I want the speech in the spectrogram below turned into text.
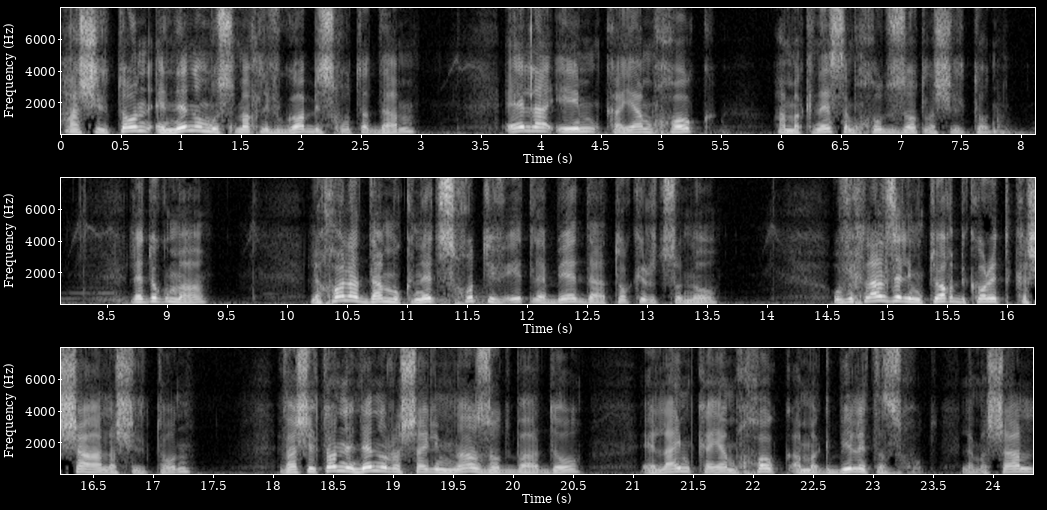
השלטון איננו מוסמך לפגוע בזכות אדם, אלא אם קיים חוק המקנה סמכות זאת לשלטון. לדוגמה, לכל אדם מוקנית זכות טבעית להביע את דעתו כרצונו, ובכלל זה למתוח ביקורת קשה על השלטון, והשלטון איננו רשאי למנוע זאת בעדו, אלא אם קיים חוק המגביל את הזכות. למשל,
